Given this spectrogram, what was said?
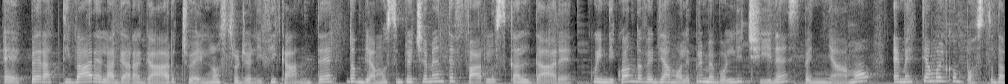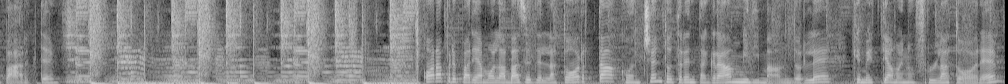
e per attivare l'agar-agar, cioè il nostro gelificante, dobbiamo semplicemente farlo scaldare. Quindi quando vediamo le prime bollicine spegniamo e mettiamo il composto da parte. Ora prepariamo la base della torta con 130 g di mandorle che mettiamo in un frullatore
